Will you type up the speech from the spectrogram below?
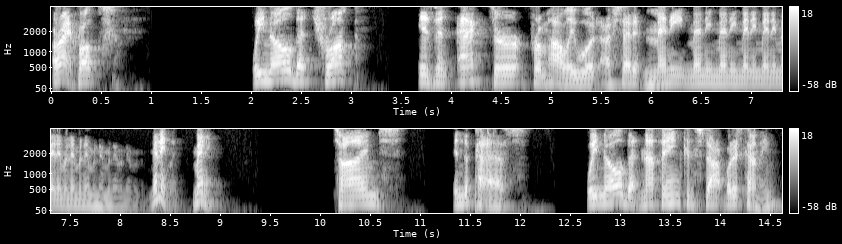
All right, folks. We know that Trump is an actor from Hollywood. I've said it many, many, many, many, many, many, many, many, many, many, many, many, many times in the past. We know that nothing can stop what is coming.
